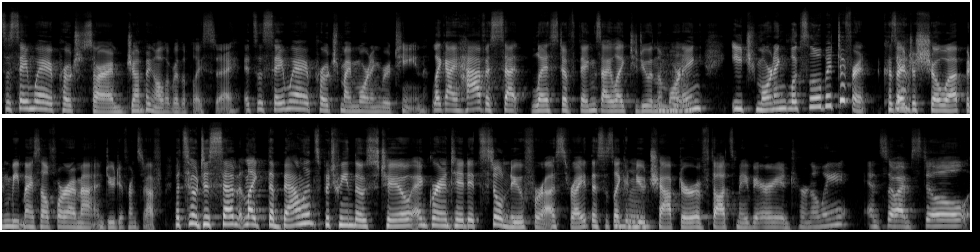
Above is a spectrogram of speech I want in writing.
it's the same way I approach, sorry, I'm jumping all over the place today. It's the same way I approach my morning routine. Like I have a set list of things I like to do in the mm-hmm. morning. Each morning looks a little bit different because yeah. I just show up and meet myself where I'm at and do different stuff. But so December, like the balance between those two, and granted, it's still new for us, right? This is like mm-hmm. a new mm-hmm. chapter of thoughts may vary internally. And so I'm still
